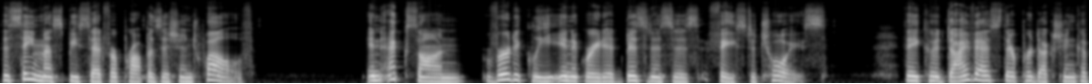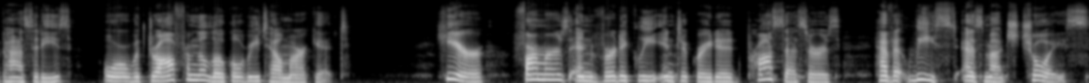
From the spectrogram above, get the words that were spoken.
the same must be said for Proposition 12. In Exxon, vertically integrated businesses faced a choice. They could divest their production capacities or withdraw from the local retail market. Here, farmers and vertically integrated processors have at least as much choice.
